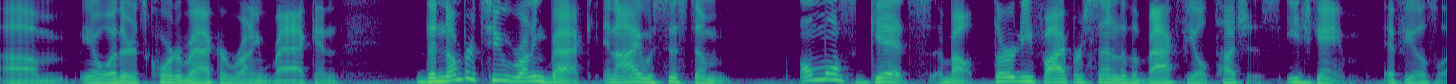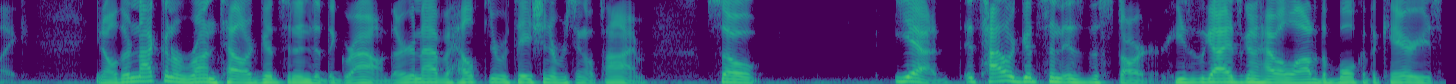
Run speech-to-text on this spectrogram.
um, you know, whether it's quarterback or running back. And the number two running back in Iowa system almost gets about 35% of the backfield touches each game, it feels like. You know, they're not going to run Tyler Goodson into the ground. They're going to have a healthy rotation every single time. So yeah, it's Tyler Goodson is the starter. He's the guy who's going to have a lot of the bulk of the carries,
